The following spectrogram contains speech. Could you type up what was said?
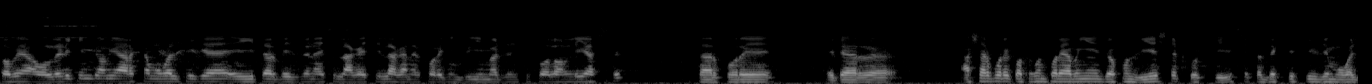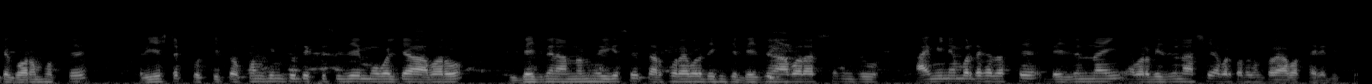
তবে অলরেডি কিন্তু আমি আরেকটা মোবাইল থেকে এইটার বেসবেন আইসি লাগাইছি, লাগানোর পরে কিন্তু ইমার্জেন্সি কল অনলি আসছে। তারপরে এটার, আসার পরে কতক্ষণ পরে আমি যখন রিস্টার্ট করছি, সেটা দেখতেছি যে মোবাইলটা গরম হচ্ছে রিস্টার্ট করছি, তখন কিন্তু দেখতেছি যে মোবাইলটা আবারও বেসবেন আননোন হয়ে গেছে। তারপরে আবার দেখি যে বেসবেন আবার আসছে, কিন্তু আইমি নাম্বার দেখা যাচ্ছে বেসবেন নাই, আবার বেসবেন আসে, আবার কতক্ষণ পরে আবার ছেড়ে দিচ্ছে।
